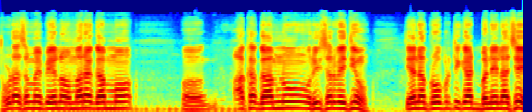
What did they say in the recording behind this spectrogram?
થોડા સમય પહેલાં અમારા ગામમાં આખા ગામનું રિસર્વે થયું. તેના પ્રોપર્ટી કાર્ડ બનેલા છે.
